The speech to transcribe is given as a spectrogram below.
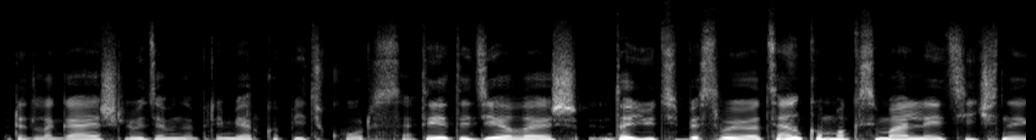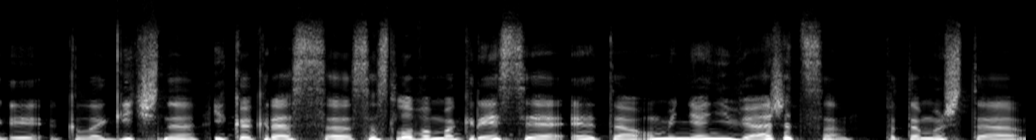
предлагаешь людям, например, купить курсы. Ты это делаешь, даю тебе свою оценку максимально этично и экологично. И как раз э, со словом агрессия это у меня не вяжется, потому что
